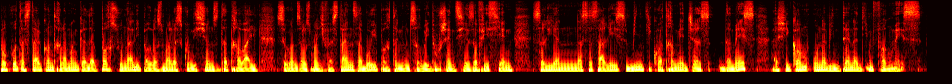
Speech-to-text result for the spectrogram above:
per protestar contra la manca de personal i per les males condicions de treball. Segons els manifestants, avui, per tenir un servei d'urgències eficient, serien necessaris 24 metges de més, així com una vintena d'infermers.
